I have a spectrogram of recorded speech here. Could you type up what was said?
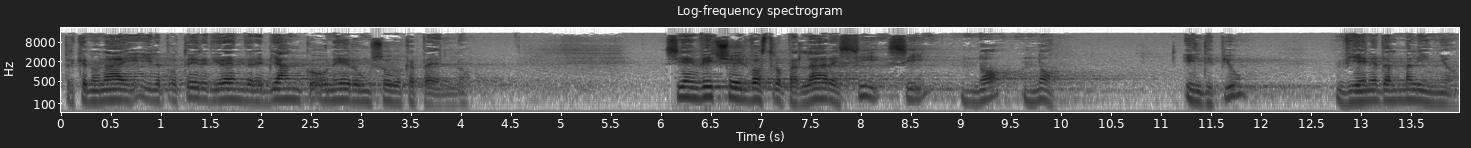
perché non hai il potere di rendere bianco o nero un solo capello. Sia invece il vostro parlare sì, sì, no, no. Il di più viene dal maligno.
